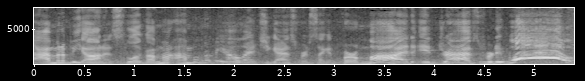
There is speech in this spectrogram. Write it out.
I'm gonna be honest. Look, I'm. I'm gonna be all at you guys for a second. For a mod, it drives pretty. Whoa!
